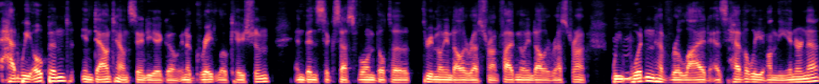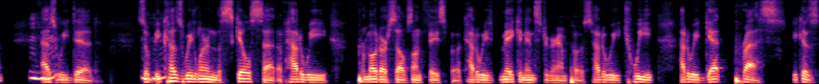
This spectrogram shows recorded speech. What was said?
had we opened in downtown San Diego in a great location and been successful and built a $3 million restaurant, $5 million restaurant, we mm-hmm. wouldn't have relied as heavily on the internet mm-hmm. as we did. So, mm-hmm. because we learned the skill set of how do we promote ourselves on Facebook? How do we make an Instagram post? How do we tweet? How do we get press? Because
